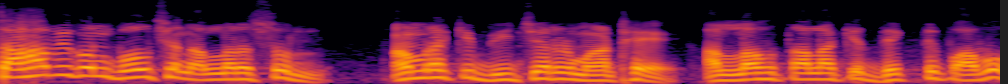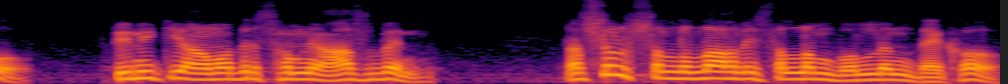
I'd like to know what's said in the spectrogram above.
সাহাবিগণ বলছেন, আল্লাহ রসুল, আমরা কি বিচারের মাঠে আল্লাহ তাআলাকে দেখতে পাবো? তিনি কি আমাদের সামনে আসবেন? রাসূল সাল্লাহ আলি সাল্লাম বললেন, দেখো,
